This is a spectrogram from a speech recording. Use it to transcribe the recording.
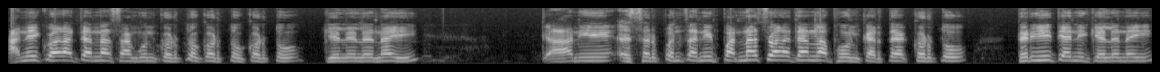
अनेक वेळा त्यांना सांगून करतो करतो करतो केलेलं नाही. आणि सरपंचांनी पन्नास वेळा त्यांना फोन करता करतो तरीही त्यांनी केलं नाही.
